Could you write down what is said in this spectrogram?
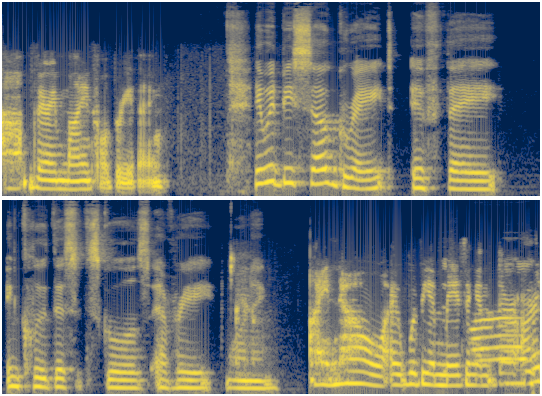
um, very mindful breathing It would be so great if they include this at schools every morning. I know it would be amazing and there are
